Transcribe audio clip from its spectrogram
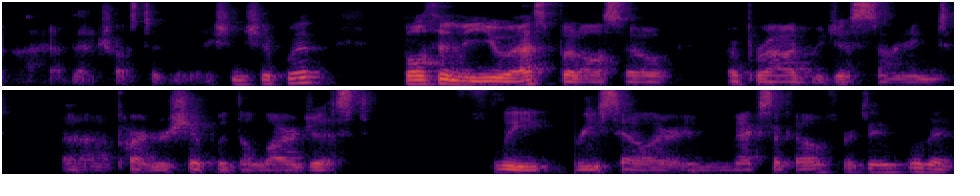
uh, have that trusted relationship with, both in the US, but also abroad. We just signed a partnership with the largest fleet reseller in Mexico, for example. They've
